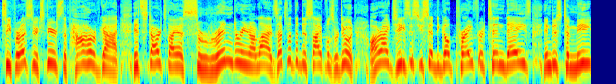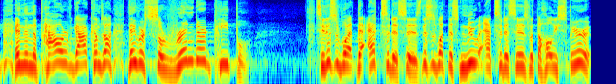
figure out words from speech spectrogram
See, for us to experience the power of God, it starts by us surrendering our lives. That's what the disciples were doing. All right, Jesus, you said to go pray for 10 days and just to meet, and then the power of God comes on. They were surrendered people. See, this is what the Exodus is. This is what this new Exodus is with the Holy Spirit.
